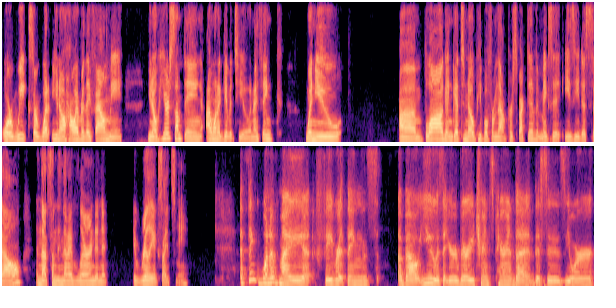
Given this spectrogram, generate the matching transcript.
or weeks or what you know however they found me you know here's something i want to give it to you. And i think when you um, blog and get to know people from that perspective it makes it easy to sell. And that's something that i've learned and it it really excites me. I think one of my favorite things about you is that you're very transparent that this is your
